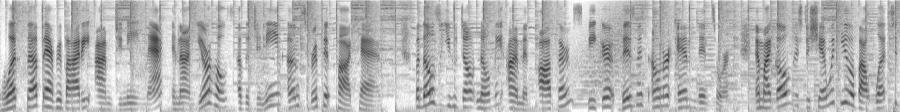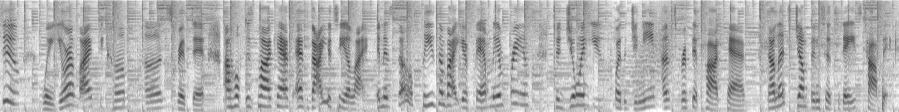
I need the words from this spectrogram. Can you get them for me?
What's up, everybody? I'm Jeanine Mack, and I'm your host of the Jeanine Unscripted podcast. For those of you who don't know me, I'm an author, speaker, business owner, and mentor. And my goal is to share with you about what to do when your life becomes unscripted. I hope this podcast adds value to your life. And if so, please invite your family and friends to join you for the Jeanine Unscripted podcast. Now, let's jump into today's topic.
